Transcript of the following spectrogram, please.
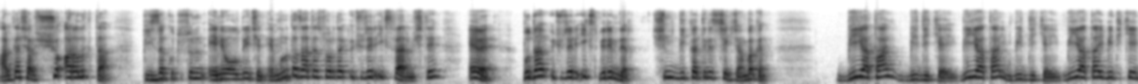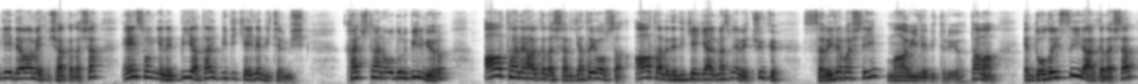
Arkadaşlar şu aralıkta pizza kutusunun eni olduğu için e bunu da zaten soruda 3 üzeri x vermişti. Evet. Bu da 3 üzeri x birimdir. Şimdi dikkatinizi çekeceğim. Bakın. Bir yatay bir dikey. Bir yatay bir dikey. Bir yatay bir dikey diye devam etmiş arkadaşlar. En son gene bir yatay bir dikey ile bitirmiş. Kaç tane olduğunu bilmiyorum. A tane arkadaşlar yatay olsa A tane de dikey gelmez mi? Evet. Çünkü sarıyla başlayıp maviyle bitiriyor. Tamam. E dolayısıyla arkadaşlar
